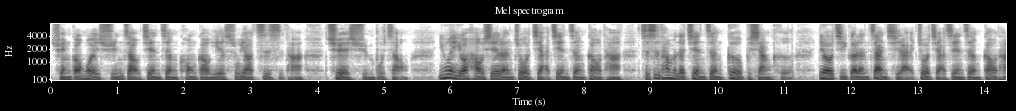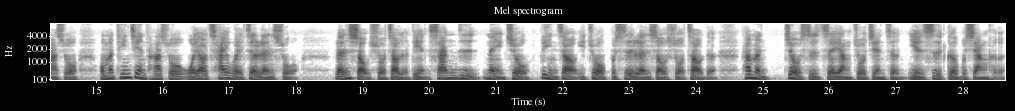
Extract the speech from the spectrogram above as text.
全公会寻找见证控告耶稣，要治死他，却寻不着，因为有好些人做假见证告他，只是他们的见证各不相合。又有几个人站起来做假见证告他说：“我们听见他说，我要拆毁这人所人手所造的殿，三日内就另造一座不是人手所造的。”他们。就是这样做见证，也是各不相合。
